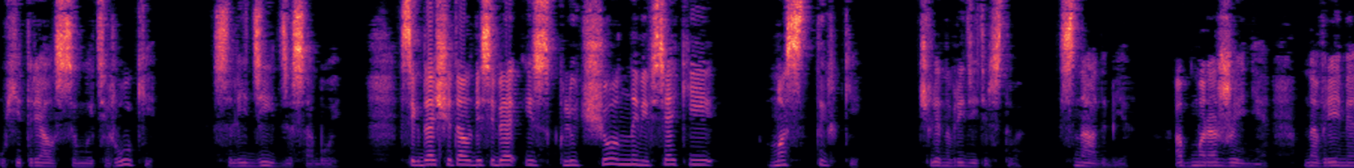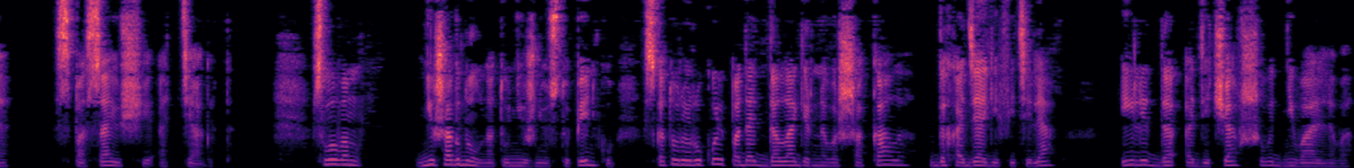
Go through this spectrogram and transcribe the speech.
ухитрялся мыть руки, следить за собой. Всегда считал для себя исключенными всякие мастырки, членовредительства, снадобья обморожение, на время спасающее от тягот. Словом, не шагнул на ту нижнюю ступеньку, с которой рукой подать до лагерного шакала, до ходяги фитиля или до одичавшего дневального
